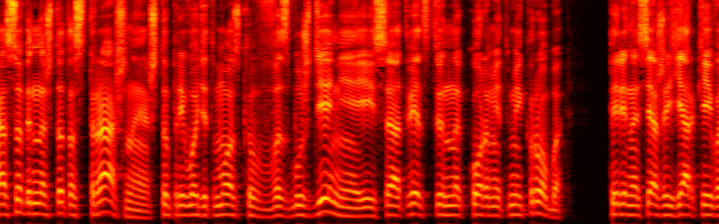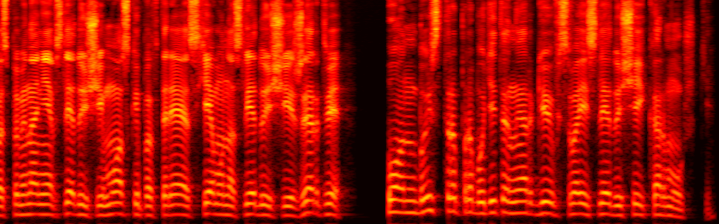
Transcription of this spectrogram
особенно что-то страшное, что приводит мозг в возбуждение и, соответственно, кормит микроба, Перенося же яркие воспоминания в следующий мозг и повторяя схему на следующей жертве, он быстро пробудит энергию в своей следующей кормушке.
